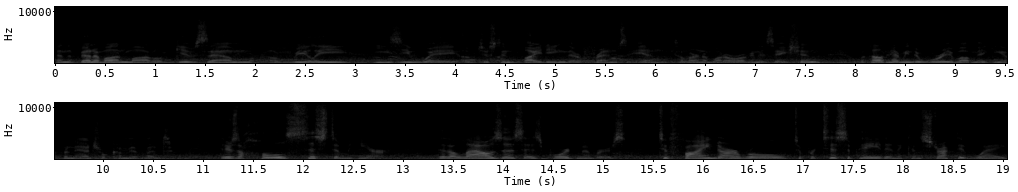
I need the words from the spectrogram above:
And the Benevon model gives them a really easy way of just inviting their friends in to learn about our organization without having to worry about making a financial commitment. There's a whole system here that allows us as board members to find our role, to participate in a constructive way,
